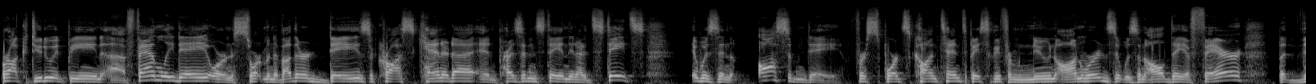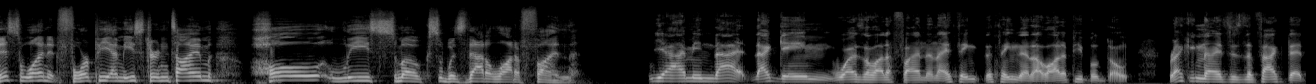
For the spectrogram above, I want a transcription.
Brock, due to it being a family day or an assortment of other days across Canada and President's Day in the United States, it was an awesome day for sports content, basically from noon onwards. It was an all day affair. But this one at 4 p.m. Eastern Time, holy smokes, was that a lot of fun! Yeah, I mean that that game was a lot of fun, and I think the thing that a lot of people don't recognize is the fact that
